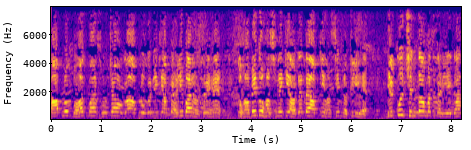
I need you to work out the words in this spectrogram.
आप लोग बहुत बार सोचा होगा, आप लोगों ने कि आप पहली बार हंस रहे हैं तो हमें तो हंसने की आदत है, आपकी हँसी नकली है। बिल्कुल चिंता मत करिएगा।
